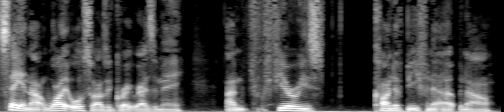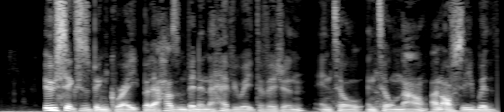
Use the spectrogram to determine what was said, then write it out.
saying that, Whyte also has a great resume, and Fury's kind of beefing it up now. Usyk has been great, but it hasn't been in the heavyweight division until until now. And obviously, with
